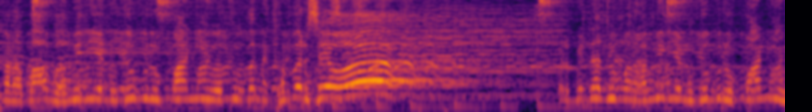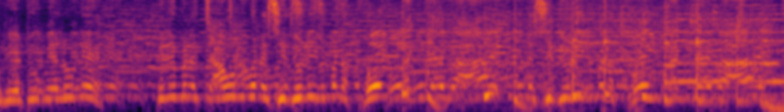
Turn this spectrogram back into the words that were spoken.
મારા બાપ હમીરિયાનું દુબરું પાણી હતું, તને ખબર છે હો? પણ બેટા જો મારા હમીરિયાનું દુબરું પાણી રેઠું મેલું ને તેને મને ચાવણ મને સીધુડી મને ખોટ લાગી જાય મને સીધુડી મને ખોટ લાગી જાય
